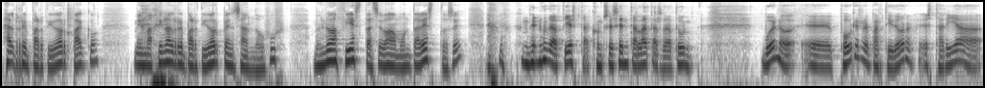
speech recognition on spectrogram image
al, repartidor Paco, me imagino al repartidor pensando, uff, menuda fiesta se van a montar estos, ¿eh? menuda fiesta, con 60 latas de atún. Bueno, eh, pobre repartidor, estaría,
